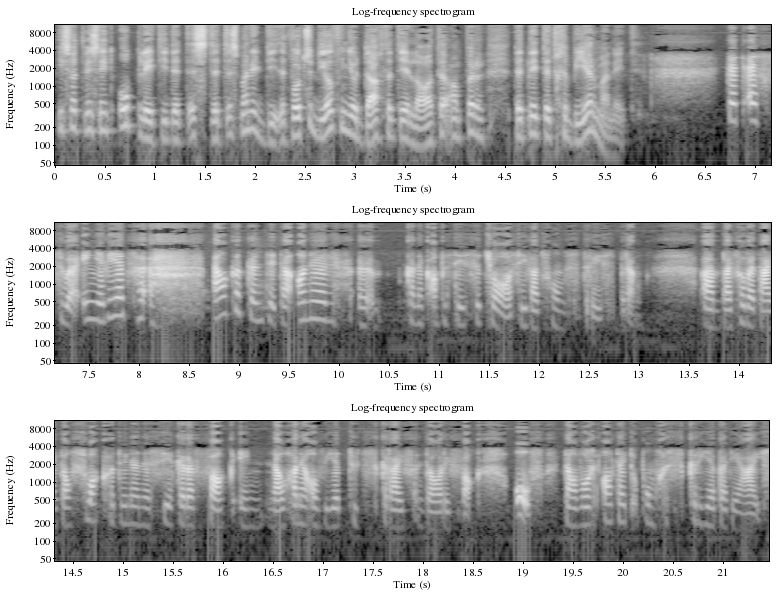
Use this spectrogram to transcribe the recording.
iets wat mens net oplet nie. Dit is dit is maar net dit word so deel van jou dag dat jy later amper dit net dit gebeur maar net. Dit is so en jy weet vir, elke kind het 'n ander uh, kan ek amper sê situasie wat vir hom stres bring. Um byvoorbeeld hy het al swak gedoen in 'n sekere vak en nou gaan hy alweer toets skryf in daardie vak of daar word altyd op hom geskree by die huis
